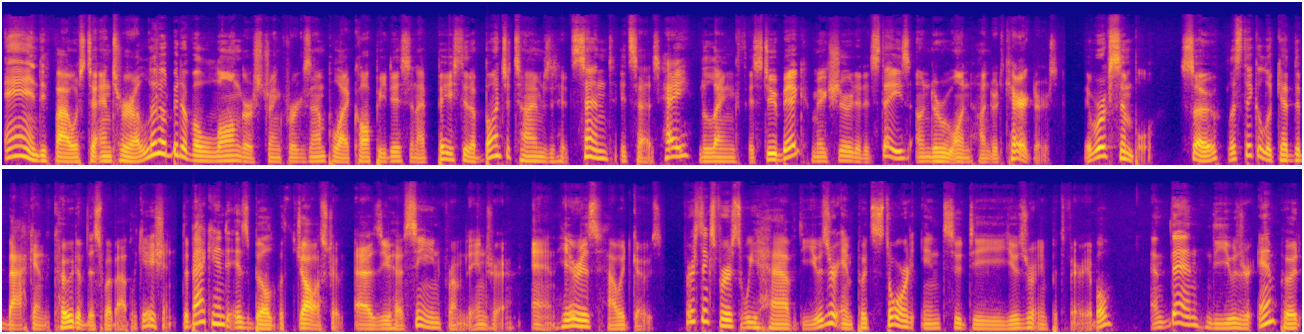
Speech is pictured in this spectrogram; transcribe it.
And if I was to enter a little bit of a longer string, for example, I copy this and I paste it a bunch of times and hit send, it says, hey, the length is too big, make sure that it stays under 100 characters. It works simple. So let's take a look at the backend code of this web application. The backend is built with JavaScript, as you have seen from the intro, and here is how it goes. First things first, we have the user input stored into the user input variable, and then the user input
